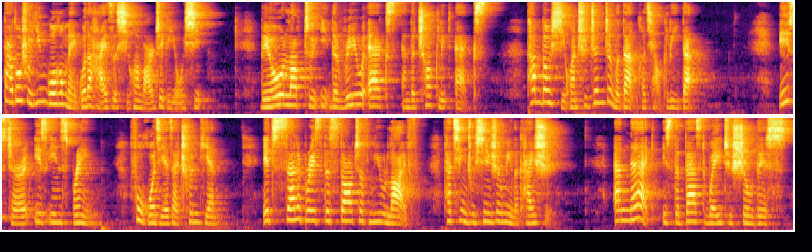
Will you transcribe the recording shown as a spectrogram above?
大多数英国和美国的孩子喜欢玩这个游戏。They all love to eat the real eggs and the chocolate eggs. 他们都喜欢吃真正的蛋和巧克力蛋。Easter is in spring. 复活节在春天。It celebrates the start of new life. 它庆祝新生命的开始。An egg is the best way to show this.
